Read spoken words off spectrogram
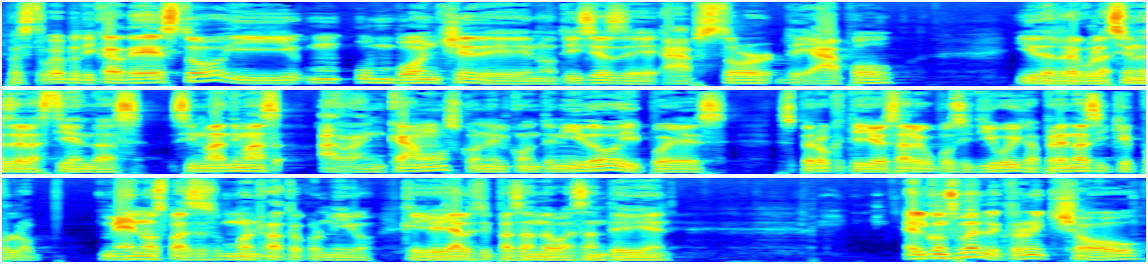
Pues te voy a platicar de esto y un, un bonche de noticias de App Store, de Apple, y de regulaciones de las tiendas. Sin más ni más, arrancamos con el contenido y pues espero que te lleves algo positivo y que aprendas y que por lo menos pases un buen rato conmigo, que yo ya lo estoy pasando bastante bien. El Consumer Electronic Show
